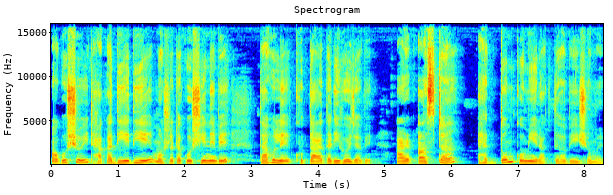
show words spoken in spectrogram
অবশ্যই ঢাকা দিয়ে দিয়ে মশলাটা কষিয়ে নেবে, তাহলে খুব তাড়াতাড়ি হয়ে যাবে। আর আঁচটা একদম কমিয়ে রাখতে হবে এই সময়।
